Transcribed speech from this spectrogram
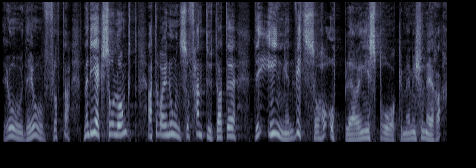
Det er, jo, det er, jo, flott, da. Men det gikk så langt at det var noen som fant ut at det, det er ingen vits å ha opplæring i språket med misjonærer.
